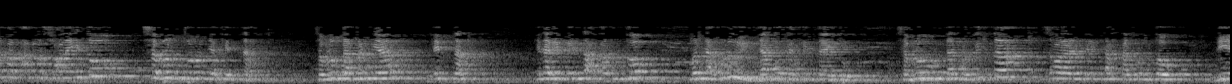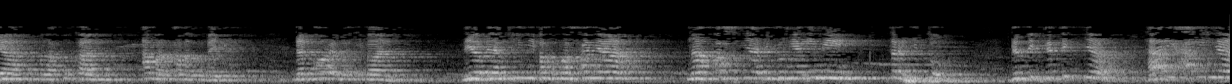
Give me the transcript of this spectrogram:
amal-amal soleh itu sebelum turunnya fitnah. Sebelum datangnya fitnah. Kita diperintahkan untuk mendahului datangnya fitnah itu. Sebelum datang fitnah seorang diperintahkan untuk dia melakukan amal-amal kebaikan. Dan orang beriman dia meyakini bahwasanya nafasnya di dunia ini terhitung detik-detiknya hari-harinya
